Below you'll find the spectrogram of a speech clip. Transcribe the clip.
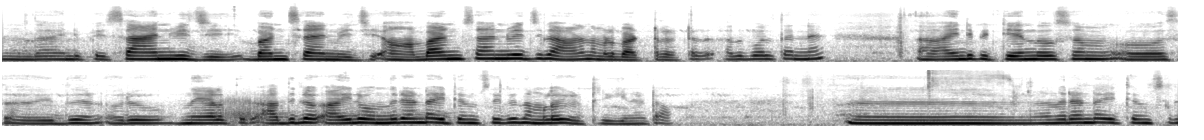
എന്താ അതിന്റെ പേര്? സാൻഡ്വിച്ച് ബൺ സാൻഡ്വിച്ച് ആ ബൺ സാൻഡ്വിച്ചിലാണ് നമ്മൾ ബട്ടർ ഇട്ടത്. അതുപോലെ തന്നെ അതിന്റെ പിറ്റേന്ന് ദിവസം ഇത് ഒരു നീളത്തിൽ അതിൽ അതിൽ ഒന്ന് രണ്ട് ഐറ്റംസിൽ നമ്മൾ ഇട്ടിരിക്കുന്നു കേട്ടോ. ഒന്ന് രണ്ട് ഐറ്റംസിൽ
